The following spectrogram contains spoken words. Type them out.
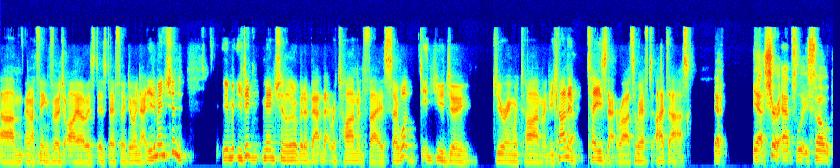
Um, and I mm-hmm. think Verge.io is, is definitely doing that. You mentioned you, you did mention a little bit about that retirement phase. So what did you do during retirement? You kind of yeah. tease that, right? So we have to I had to ask. Yeah, yeah, sure, absolutely. So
